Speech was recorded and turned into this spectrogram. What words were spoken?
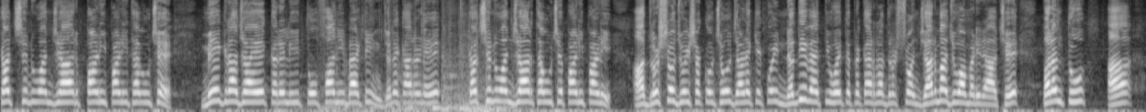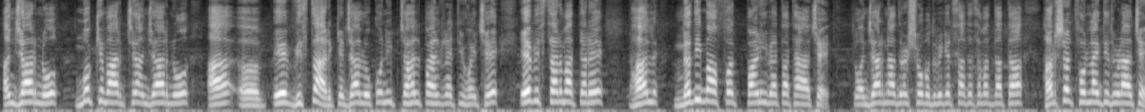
કચ્છનું અંજાર પાણી પાણી થયું છે. મેઘરાજાએ કરેલી તોફાની બેટિંગ, જેને કારણે કચ્છનું અંજાર થયું છે પાણી પાણી. આ દ્રશ્યો જોઈ શકો છો, જાણે કે કોઈ નદી વહેતી હોય તે પ્રકારના દ્રશ્યો અંજારમાં જોવા મળી રહ્યા છે. પરંતુ આ અંજારનો મુખ્ય માર્ગ છે, અંજારનો આ એ વિસ્તાર કે જ્યાં લોકોની ચહલ પહલ રહેતી હોય છે. એ વિસ્તારમાં અત્યારે હાલ નદી માફક પાણી વહેતા થયા છે. તો અંજારના દ્રશ્યો વધુ વિગત સાથે સંવાદદાતા હર્ષદ ફોનલાઈનથી જોડાયા છે.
